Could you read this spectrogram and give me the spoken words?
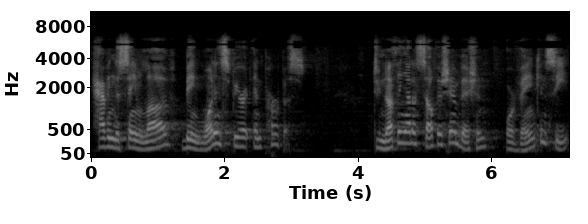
having the same love, being one in spirit and purpose. Do nothing out of selfish ambition or vain conceit,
